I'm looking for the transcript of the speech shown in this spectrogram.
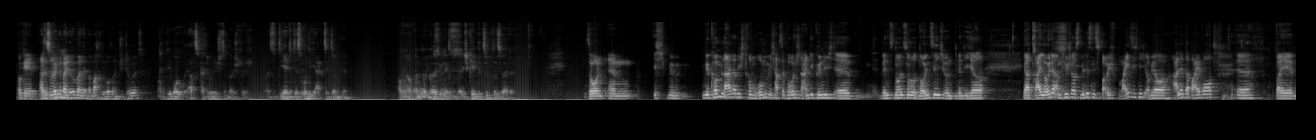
Okay. Also das so- könnte meine Oma nicht mehr machen, die war dann schon tot. Aber die war auch erzkatholisch zum Beispiel. Also die hätte das auch nie akzeptieren können. Aber Ja, ja, bei dann war ich nichts. weil ich keinen Bezug dazu hatte. So, und ähm, ich, wir, wir kommen leider nicht drum rum. Ich habe es ja vorhin schon angekündigt, äh, wenn es 1990 und wenn die hier ja, drei Leute am Tisch hast, mindestens bei euch, weiß ich nicht, ob ihr alle dabei wart, äh, bei,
